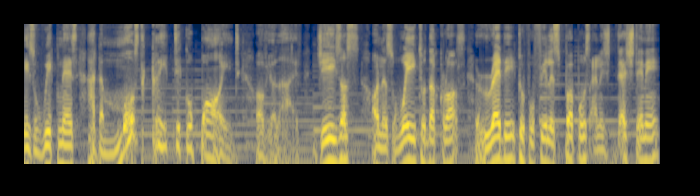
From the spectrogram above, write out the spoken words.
his weakness at the most critical point of your life. Jesus, on his way to the cross, ready to fulfill his purpose and his destiny,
